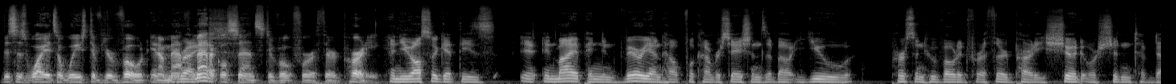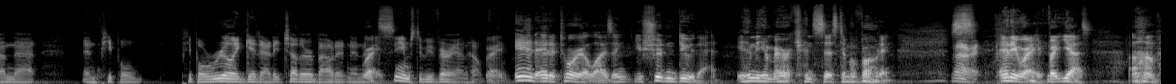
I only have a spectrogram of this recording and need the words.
This is why it's a waste of your vote in a mathematical sense to vote for a third party. And you also get these, in my opinion, very unhelpful conversations about you, person who voted for a third party, should or shouldn't have done that, and people people really get at each other about it, and Right. it seems to be very unhelpful. Right. And editorializing, you shouldn't do that in the American system of voting. All right. anyway, but yes, um,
